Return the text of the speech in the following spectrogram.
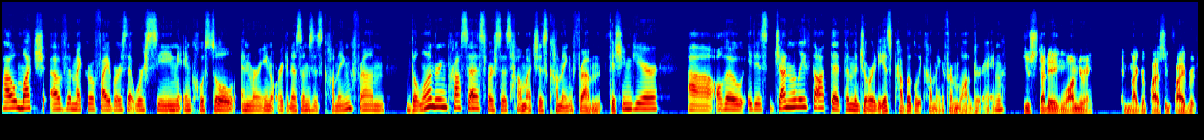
how much of the microfibers that we're seeing in coastal and marine organisms is coming from the laundering process versus how much is coming from fishing gear. Uh, although it is generally thought that the majority is probably coming from laundering. You're studying laundering and microplastic fibers.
